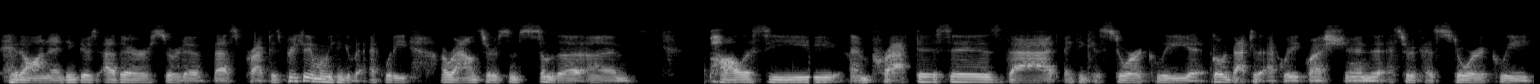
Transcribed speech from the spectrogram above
hit on. And I think there's other sort of best practice, particularly when we think of equity around sort of some some of the um, policy and practices that I think historically, going back to the equity question, that sort of historically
